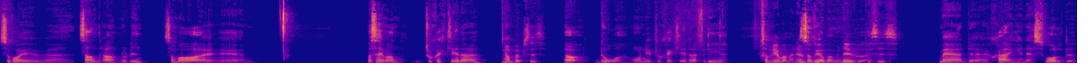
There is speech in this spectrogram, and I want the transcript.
Så var ju eh, Sandra Nordin som var, eh, vad säger man, projektledare. Ja, precis. Ja, då. Hon är ju projektledare för det Som vi jobbar med nu. som vi jobbar med nu. Precis. med eh, Skäringen Esvold.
